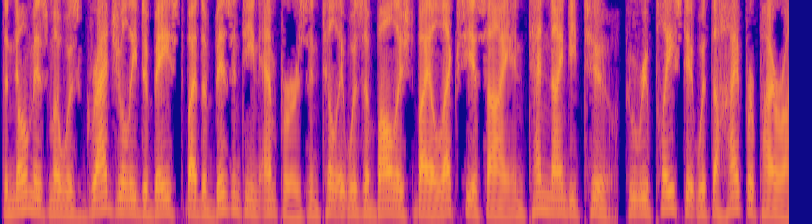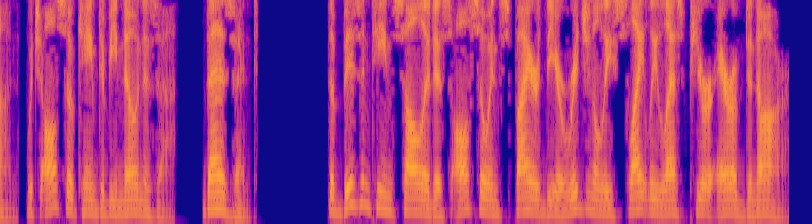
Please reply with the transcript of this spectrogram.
the nomisma was gradually debased by the Byzantine emperors until it was abolished by Alexius I in 1092, who replaced it with the hyperpyron, which also came to be known as a bezant. The Byzantine solidus also inspired the originally slightly less pure Arab dinar.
